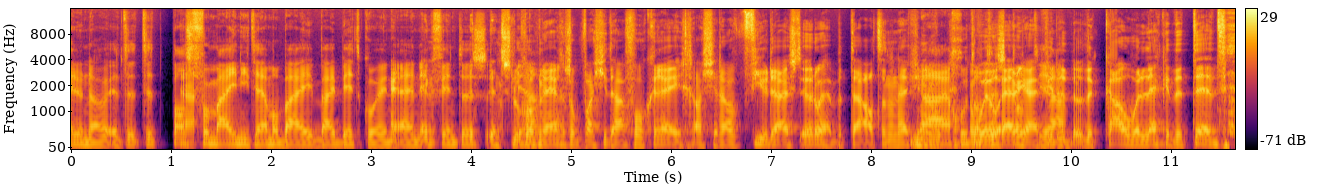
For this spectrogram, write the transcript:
I don't know. Het, het, het past Ja. voor mij niet helemaal bij, bij Bitcoin. En, En- ik vind dus. Het, het sloeg ja. ook nergens op wat je daarvoor kreeg. Als je nou 4000 euro hebt betaald en dan heb je Nou een, goed, een dat area, heb je de, de koude lekkende tent.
